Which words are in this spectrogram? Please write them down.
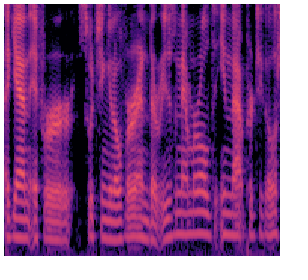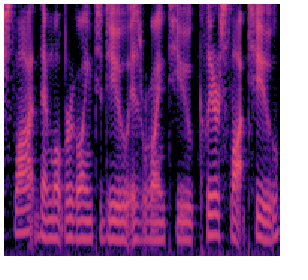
again, if we're switching it over and there is an emerald in that particular slot, then what we're going to do is we're going to clear slot two,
